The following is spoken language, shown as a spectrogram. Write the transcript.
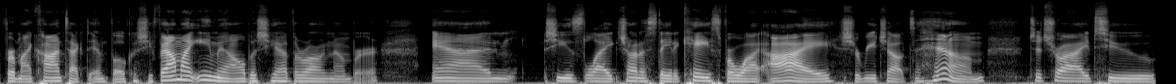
for my contact info because she found my email, but she had the wrong number. And she's like trying to state a case for why I should reach out to him to try to,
